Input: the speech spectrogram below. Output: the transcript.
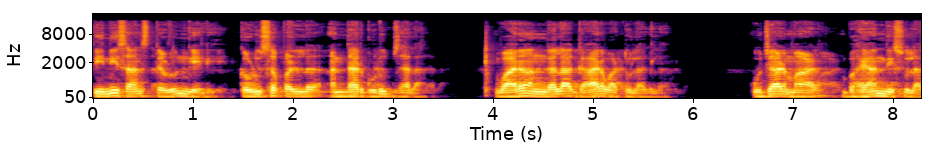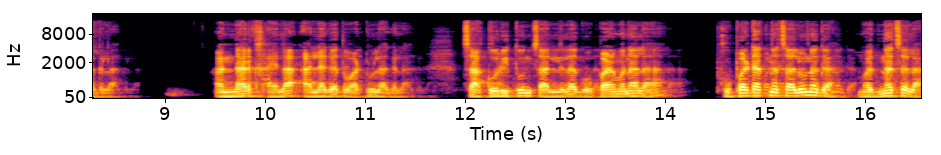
तिन्ही सांज तळून गेली. कडूस पडलं अंधार गुडूप झाला. वारं अंगाला गार वाटू लागलं. उजाड माळ भयान दिसू लागला. अंधार खायला आल्यागत वाटू लागला. चाकोरीतून चाललेला गोपाळ म्हणाला फुपाटातनं चालू नका मधनं चला.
